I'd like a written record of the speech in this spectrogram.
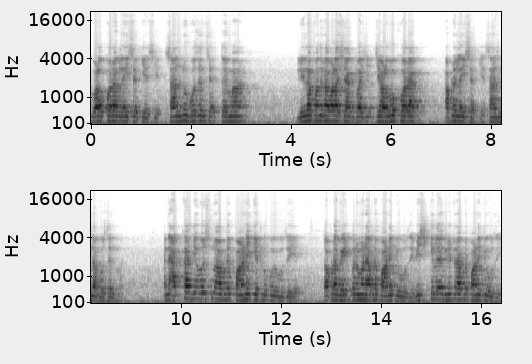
વાળો ખોરાક લઈ શકીએ છીએ. સાંજનું ભોજન છે, તો એમાં લીલા પાંદડાવાળા શાકભાજી, જે હળવો ખોરાક આપણે લઈ શકીએ સાંજના ભોજનમાં. અને આખા દિવસનું આપણે પાણી કેટલું પીવું જોઈએ? તો આપણા વેઇટ પ્રમાણે આપણે પાણી પીવું જોઈએ. વીસ કિલો એક લીટર આપણે પાણી પીવું જોઈએ.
